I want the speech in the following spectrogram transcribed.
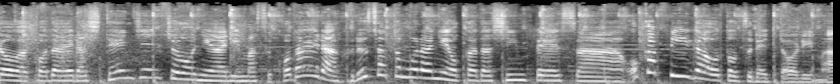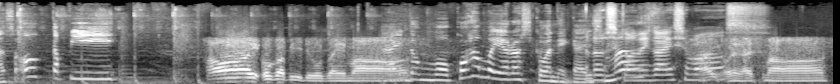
今日は小平市天神町にあります小平ふるさと村に岡田新平さんオカピーが訪れておりますオカピーはい、オカビーでございます。はいどうも後半もよろしくお願いしよますろしくお願いしはい、ます。お願いします。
